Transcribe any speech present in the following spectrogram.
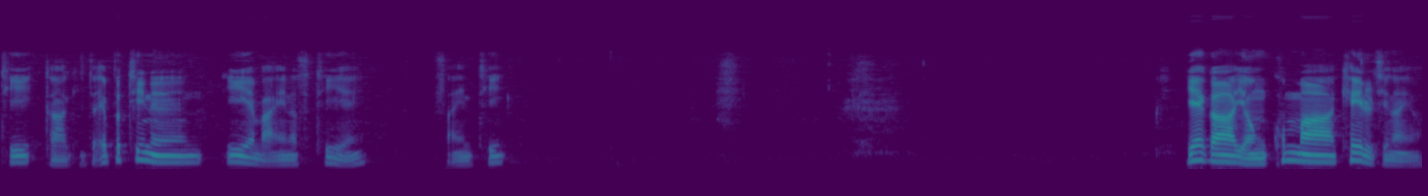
t 더하기. ft는 2의 마이너스 t에 사인 t 얘가 0, k를 지나요.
